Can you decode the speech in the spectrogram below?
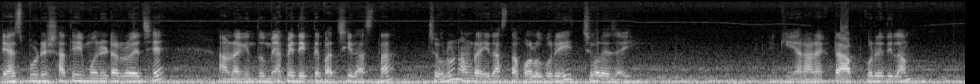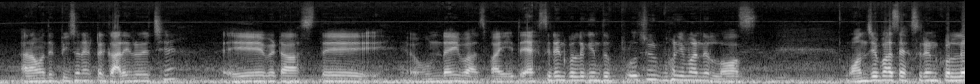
ড্যাশবোর্ডের সাথেই মনিটর রয়েছে। আমরা কিন্তু ম্যাপে দেখতে পাচ্ছি রাস্তা। চলুন, আমরা এই রাস্তা ফলো করেই চলে যাই। গিয়ার আর একটা আপ করে দিলাম। আর আমাদের পিছনে একটা গাড়ি রয়েছে। এ বেটা, আসতে। হুন্ডাই বাস ভাই এটা অ্যাক্সিডেন্ট করলে কিন্তু প্রচুর পরিমাণে লস মঞ্চে বাস অ্যাক্সিডেন্ট করলে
